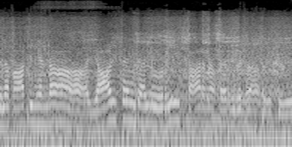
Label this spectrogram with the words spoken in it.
இதில் பார்த்தீங்கன்னா யாழ்டன் கல்லூரி காரணகர் இதில் இருக்குது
